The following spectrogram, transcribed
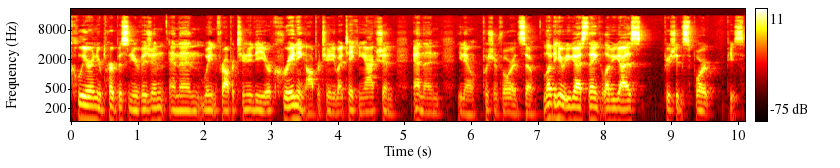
clear in your purpose and your vision and then waiting for opportunity or creating opportunity by taking action and then you know pushing forward. So love to hear what you guys think. Love you guys. Appreciate the support. Peace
